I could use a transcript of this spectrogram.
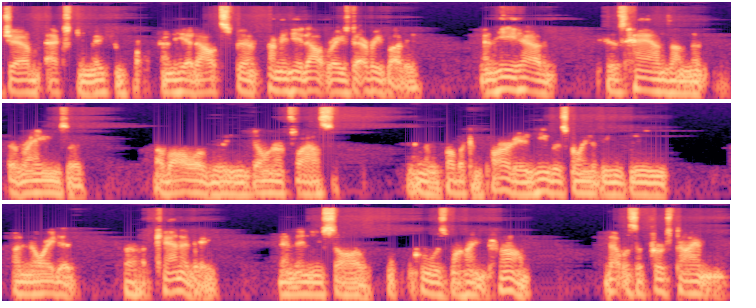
Jeb exclamation point, and he had outspent. I mean, he had outraised everybody, and he had his hands on the the reins of of all of the donor class in the Republican Party, and he was going to be the anointed uh, candidate, and then you saw who was behind Trump. That was the first time.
